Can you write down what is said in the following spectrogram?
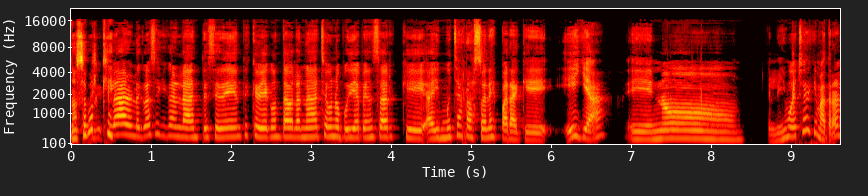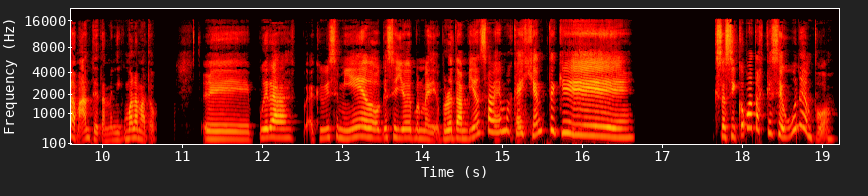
No sé por qué. Claro, lo que pasa es que con los antecedentes que había contado la Nacha, uno podía pensar que hay muchas razones para que ella eh, no. El mismo hecho de que matara al amante también, y cómo la mató. Eh, pudiera que hubiese miedo, qué sé yo, de por medio. Pero también sabemos que hay gente que. que son psicópatas que se unen, po.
